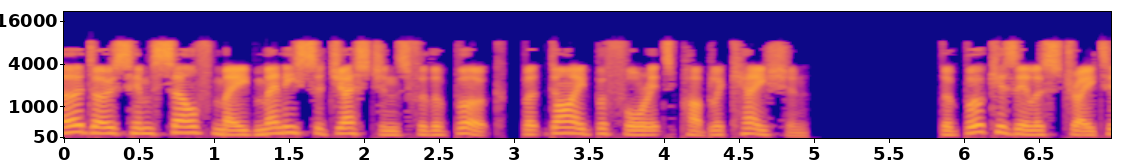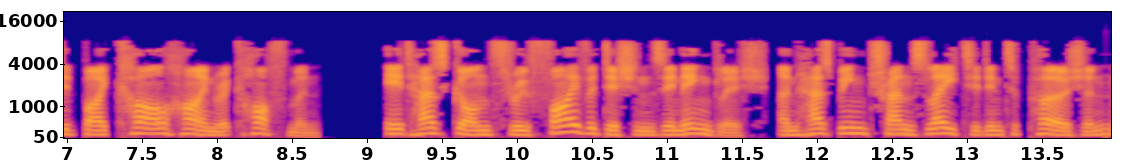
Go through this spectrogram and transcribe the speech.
Erdos himself made many suggestions for the book, but died before its publication. The book is illustrated by Karl Heinrich Hofmann. It has gone through five editions in English, and has been translated into Persian,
